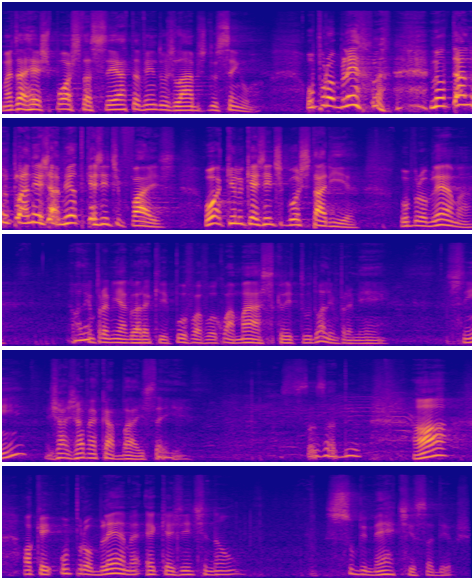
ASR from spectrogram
Mas a resposta certa vem dos lábios do Senhor. O problema não está no planejamento que a gente faz, ou aquilo que a gente gostaria. O problema, olhem para mim agora aqui, por favor, com a máscara e tudo, olhem para mim. Sim, já já vai acabar isso aí. Graças a Deus. Ah, ok. O problema é que a gente não submete isso a Deus.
